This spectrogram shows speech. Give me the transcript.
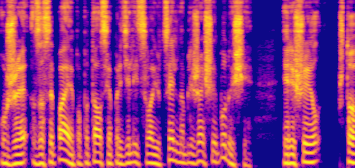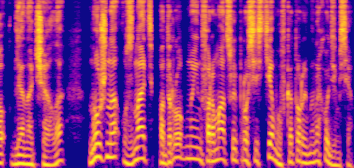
Уже засыпая, попытался определить свою цель на ближайшее будущее — и решил, что для начала нужно узнать подробную информацию про систему, в которой мы находимся.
